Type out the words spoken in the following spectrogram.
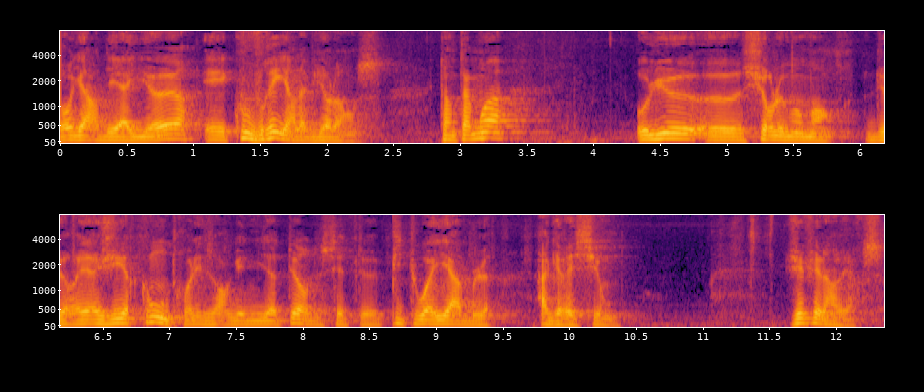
regarder ailleurs et couvrir la violence. Quant à moi, au lieu, euh, sur le moment, de réagir contre les organisateurs de cette pitoyable agression, j'ai fait l'inverse.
